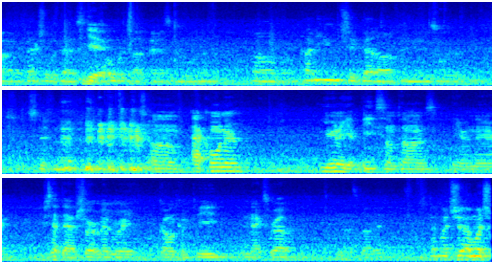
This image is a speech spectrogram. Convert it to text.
uh, actual passing, Yeah. overtop passing, or. Um, how do you shake that off and then sort of stiffen up? Um, at corner, you're gonna get beat sometimes here and there. You just have to have short memory, go and compete the next rep, and that's about it. How much, how much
